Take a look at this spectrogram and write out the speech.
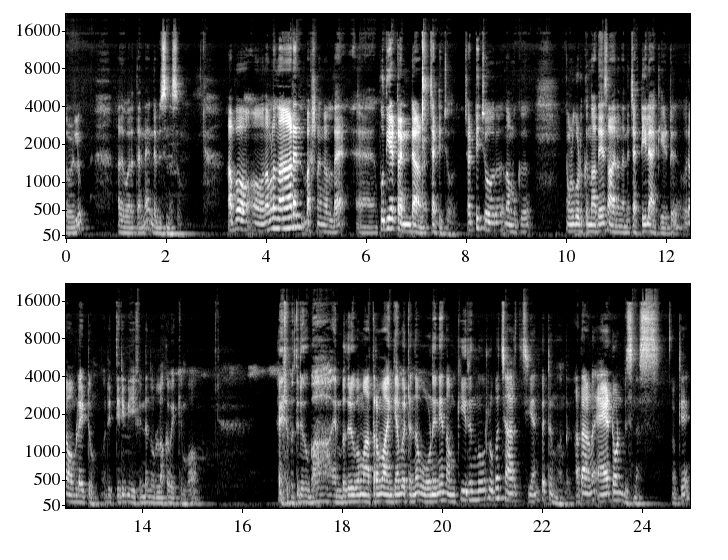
തൊഴിലും. അതുപോലെ തന്നെ എന്റെ ബിസിനസ്സും. അപ്പോൾ നമ്മൾ നാടൻ ഭക്ഷണങ്ങളുടെ പുതിയ ട്രെൻഡാണ് ചട്ടിച്ചോറ്. ചട്ടിച്ചോറ് നമുക്ക് നമ്മൾ കൊടുക്കുന്ന അതേ സാധനം തന്നെ ചട്ടിയിലാക്കിയിട്ട് ഒരു ഓംലേറ്റും ഒരു ഇത്തിരി ബീഫിന്റെ നുള്ളൊക്കെ വെക്കുമ്പോൾ എഴുപത് രൂപ എൺപത് രൂപ മാത്രം വാങ്ങിക്കാൻ പറ്റുന്ന ഊണിനെ നമുക്ക് ഇരുന്നൂറ് രൂപ ചാർജ് ചെയ്യാൻ പറ്റുന്നുണ്ട്. അതാണ് ആഡ് ഓൺ ബിസിനസ് ഓക്കെ?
